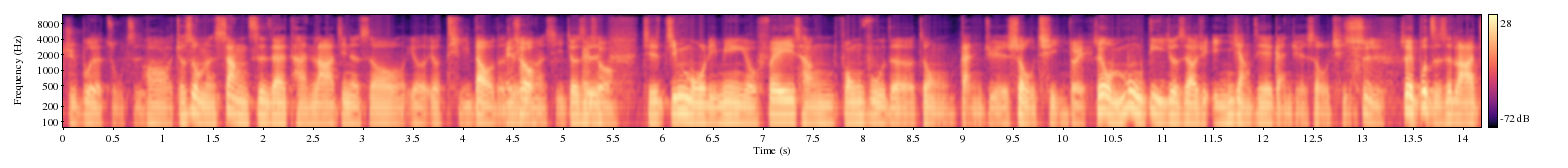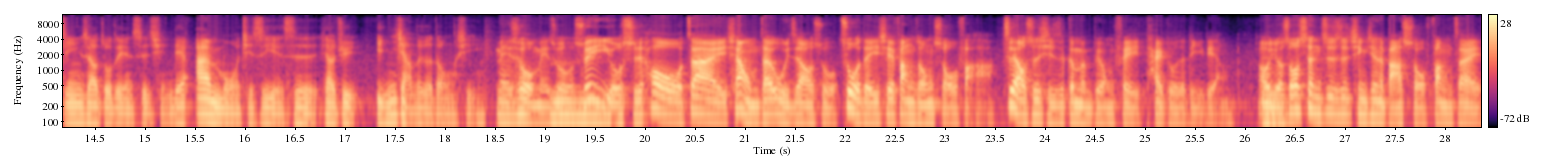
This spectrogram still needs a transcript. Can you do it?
局部的组织。哦，就是我们上次在谈拉筋的时候有有提到的这个东西，就是其实筋膜里面有非常丰富的这种感觉受器，对，所以我们目的就是要去影响这些感觉受器，是，所以不只是拉筋是要做这件事情，连按摩其实也是要去影响这个东西，没错没错，所以有时候在像我们在物理治疗所做的一些放松手法，治疗师其实根本不用费太多的力量。哦，有时候甚至是轻轻的把手放在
